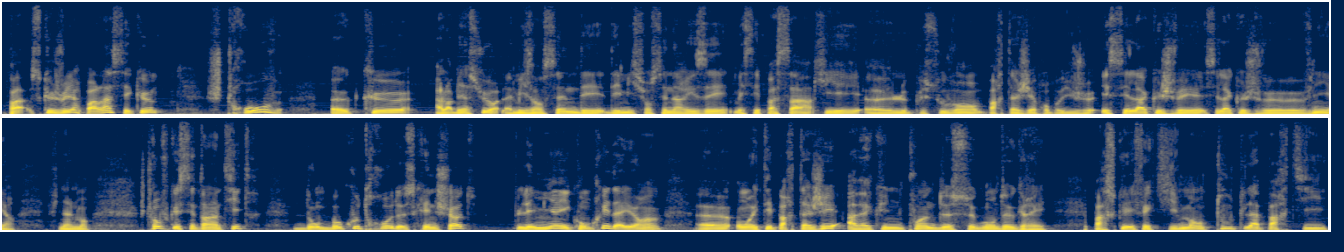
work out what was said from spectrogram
Enfin, ce que je veux dire par là, c'est que je trouve euh, que, alors bien sûr, la mise en scène des, missions scénarisées, mais c'est pas ça qui est le plus souvent partagé à propos du jeu. Et c'est là que je vais, c'est là que je veux venir finalement. Je trouve que c'est un titre dont beaucoup trop de screenshots les miens y compris d'ailleurs, hein, euh, ont été partagés avec une pointe de second degré. Parce qu'effectivement, toute la partie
